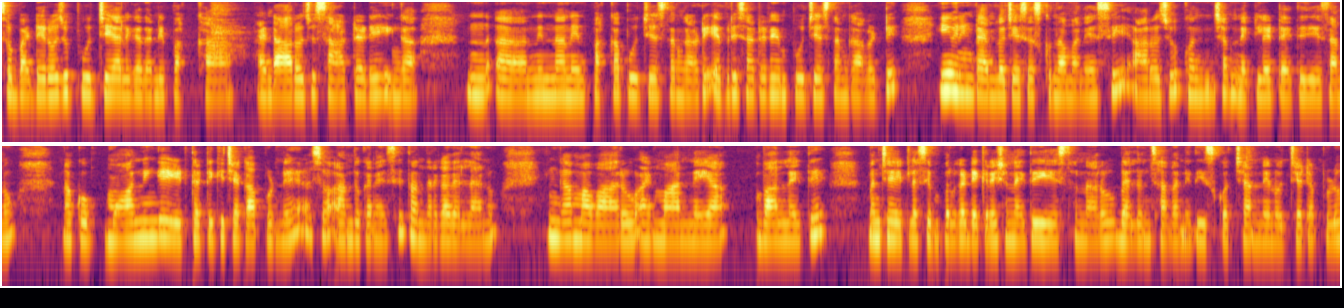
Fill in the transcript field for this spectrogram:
సో బర్త్డే రోజు పూజ చేయాలి కదండి పక్కా. అండ్ ఆ రోజు సాటర్డే ఇంకా నిన్న నేను పక్కా పూజ చేస్తాను కాబట్టి ఎవ్రీ సాటర్డే నేను పూజ చేస్తాను కాబట్టి ఈవినింగ్ టైంలో చేసేసుకుందాం అనేసి ఆ రోజు కొంచెం నెగ్లెక్ట్ అయితే చేశాను. నాకు మార్నింగే ఎయిట్ థర్టీకి చెకప్ ఉండే సో అందుకనేసి తొందరగా వెళ్ళాను. ఇంకా మా వారు అండ్ మా అన్నయ్య వాళ్ళైతే మంచిగా ఇట్లా సింపుల్గా డెకరేషన్ అయితే చేస్తున్నారు. బెలూన్స్ అవన్నీ తీసుకొచ్చాను నేను వచ్చేటప్పుడు.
